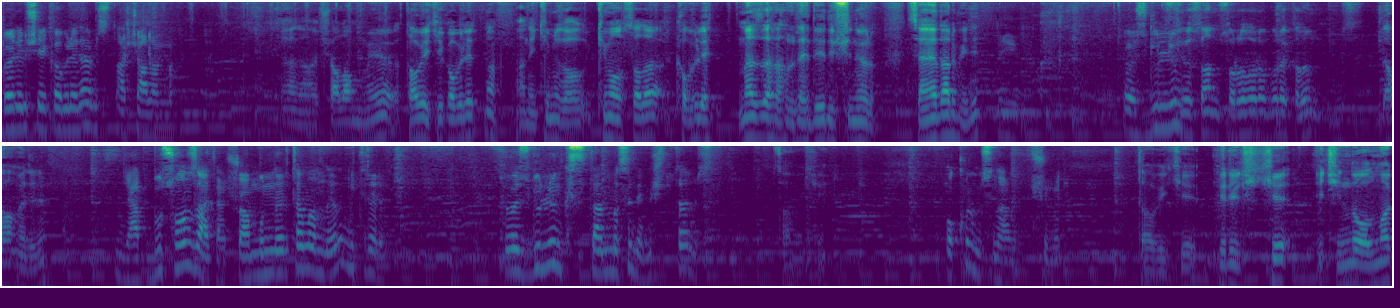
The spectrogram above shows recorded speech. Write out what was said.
böyle bir şey kabul eder misin? Aşağılanma. Yani aşağılanmayı tabii ki kabul etmem. Hani ikimiz ol, kim olsa da kabul etmezler herhalde diye düşünüyorum. Sen eder miydin? Özgürlüğün İstiyorsan sorulara bırakalım. Biz devam edelim. ya bu son zaten. Şu an bunları tamamlayalım, bitirelim. Özgürlüğün kısıtlanması demiş. Tutar mısın? Tabii ki. Okur musun abi şunu? Tabii ki bir ilişki içinde olmak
